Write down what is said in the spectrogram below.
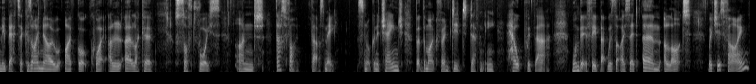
me better because I know I've got quite a, a, like a soft voice, and that's fine. That's me. It's not going to change, but the microphone did definitely help with that. One bit of feedback was that I said um a lot, which is fine.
